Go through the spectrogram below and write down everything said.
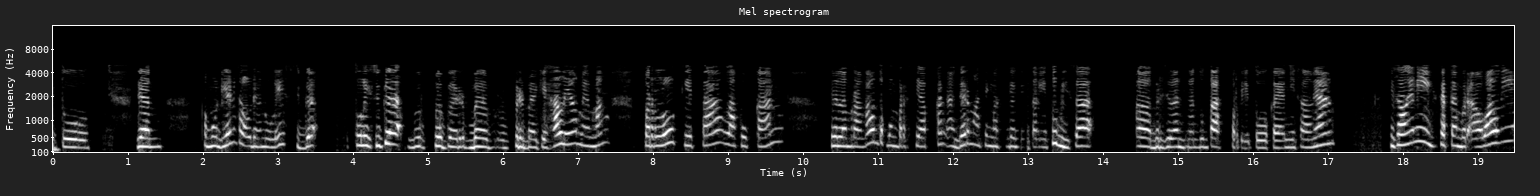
gitu. Dan kemudian kalau udah nulis juga tulis juga ber ber ber berbagai hal yang memang perlu kita lakukan dalam rangka untuk mempersiapkan agar masing-masing kegiatan itu bisa uh, berjalan dengan tuntas seperti itu. Kayak misalnya misalnya nih September awal nih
